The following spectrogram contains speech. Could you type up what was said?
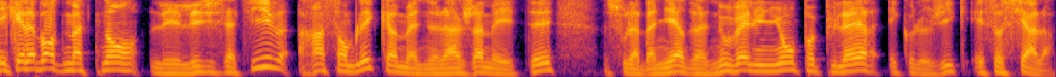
et qu'elle aborde maintenant les législatives rassemblées comme elle ne l'a jamais été sous la bannière de la nouvelle Union populaire écologique et sociale.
